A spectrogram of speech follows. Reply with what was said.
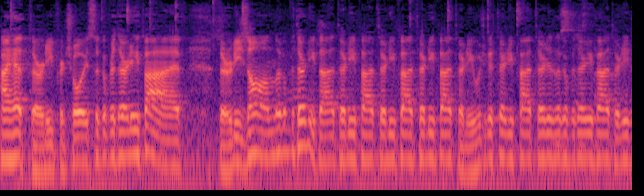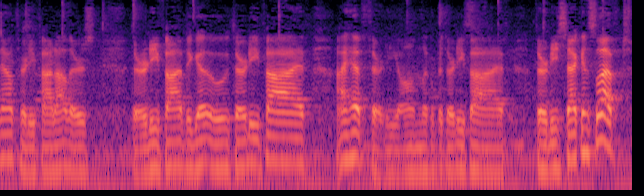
I had 30 for choice, looking for 35. 30's on, looking for 35, 35, 35, 35, 30. Would you get 35, 30, looking for 35, 30 now, $35. 35 to go, 35. I have 30 on, looking for 35. 30 seconds left.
